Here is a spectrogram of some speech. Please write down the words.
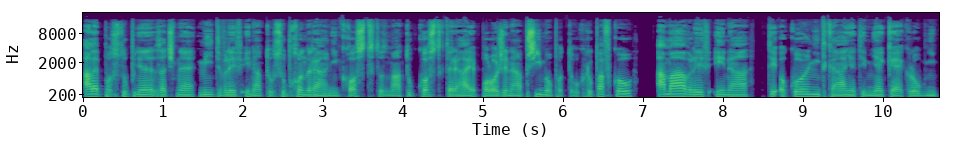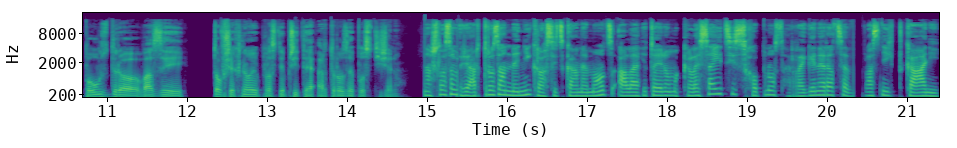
ale postupně začne mít vliv i na tu subchondrální kost, to znamená tu kost, která je položená přímo pod tou chrupavkou a má vliv i na ty okolní tkáně, ty měkké kloubní pouzdro, vazy, to všechno je vlastně při té artroze postiženo. Našla jsem, že artroza není klasická nemoc, ale je to jenom klesající schopnost regenerace vlastních tkání.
